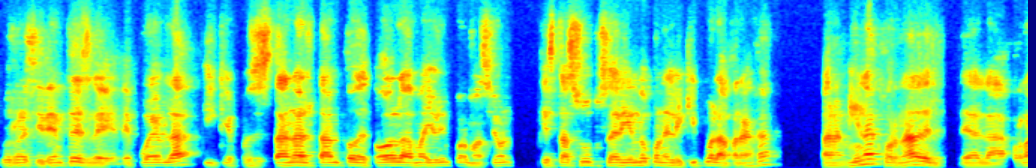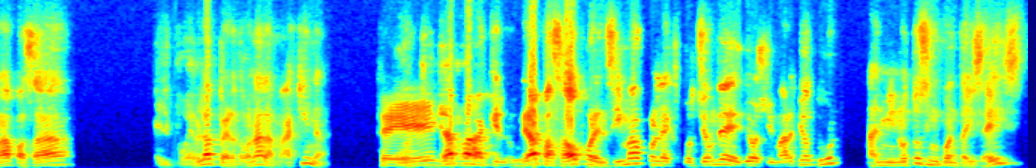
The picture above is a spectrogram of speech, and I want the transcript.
los residentes de, Puebla y que pues están al tanto de toda la mayor información que está sucediendo con el equipo de la franja, para mí en la jornada de, de la jornada pasada, el Puebla perdona la máquina. Era para que lo hubiera pasado por encima con la expulsión de Yoshimar Yotun al minuto 56.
